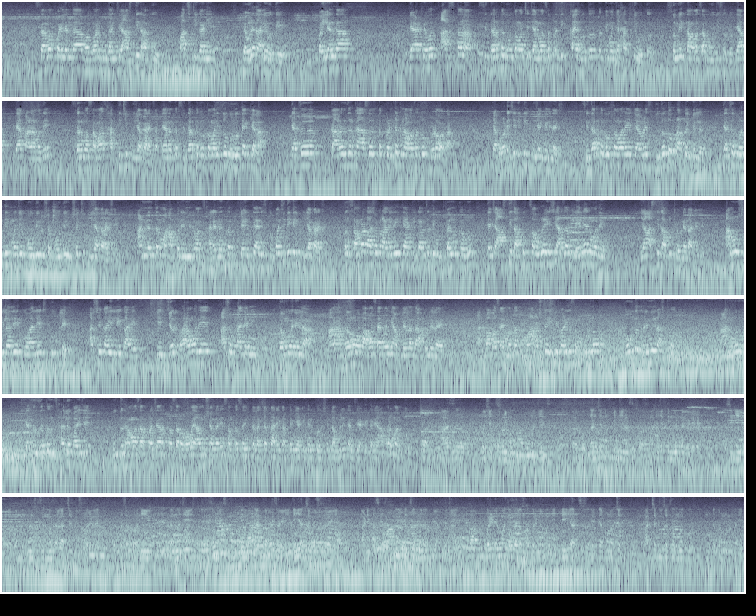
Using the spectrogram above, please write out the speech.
सर्वात पहिल्यांदा भगवान बुद्धांची आस्थी धातू पाच ठिकाणी ठेवण्यात आले होते. पहिल्यांदा त्या ठेवत असताना सिद्धार्थ गौतमाच्या जन्माचं प्रतीक काय होतं? तर ते म्हणजे हत्ती होतं. सुमित नावाचा बोधिसत्व त्या त्या काळामध्ये सर्व समाज हत्तीची पूजा करायचा. त्यानंतर सिद्धार्थ गौतमाने जो गृहत्याग केला त्याचं कारण जर काय असेल तर कंटक नावाचा जो घोडा होता त्या घोड्याची देखील पूजा केली जायची. सिद्धार्थ गौतमाने ज्यावेळेस बुद्धत्व प्राप्त केलं त्याचं प्रतीक म्हणजे बोधी वृक्ष बोधी वृक्षाची पूजा करायची. आणि नंतर महापरिनिर्वाण झाल्यानंतर चैत्य आणि स्तूपाची देखील पूजा करायची. पण सम्राट अशोक राजांनी त्या ठिकाणचं ते उत्खनन करून त्याच्या अस्थि धातू चौऱ्याऐंशी हजार लेण्यांमध्ये या आस्थी धातू ठेवण्यात आलेले. अनु शिलालेख गुहालेख स्तूपलेख असे काही लेख आहेत की जगभरामध्ये अशोक राजांनी धम्मनेला आणि धम्म बाबासाहेबांनी आपल्याला दाखवलेला आहे. आणि बाबासाहेब म्हणतात महाराष्ट्र एकेकाळी संपूर्ण बौद्ध धर्मीय राष्ट्र होता. आणि म्हणून त्याचं जतन झालं पाहिजे. बुद्ध धर्माचा प्रचार प्रसार व्हावा या अनुषंगाने संत सैनिक दलाच्या कार्यकर्त्यांनी या ठिकाणी प्रदर्शन लावलेले. त्यांचे या ठिकाणी आभार मानतो. आज वैशाख पौर्णिमा म्हणजेच बौद्धांच्या दृष्टीने आज महत्त्वाच्या तीन घटना घडलेल्या आहेत. जसे की आपण बुद्धांचा जन्म झाला आजच्या दिवशी झालेला आहे तसं आणि त्यांना जे अ, सम्यक समृद्धी म्हणजे इथेही झालेली आजच्या दिवशी झालेली आहे. आणि तसेच नागरिक जन्म म्हणजे परिणाम जे झालं आहे तेही आजचंच आहे. त्यामुळे आजच्या आजच्या दिवसाचं महत्त्व खूप मोठ्या प्रमाणात आहे.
